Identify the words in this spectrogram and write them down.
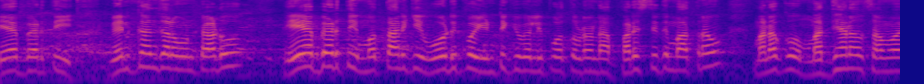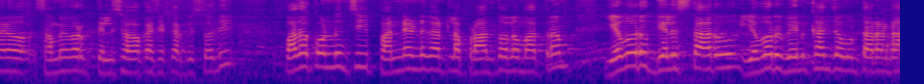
ఏ అభ్యర్థి వెనుకంజలు ఉంటాడు ఏ అభ్యర్థి మొత్తానికి ఓడిపోయి ఇంటికి వెళ్ళిపోతున్న పరిస్థితి మాత్రం మనకు మధ్యాహ్నం సమయం సమయం వరకు తెలిసే అవకాశం కనిపిస్తుంది పదకొండు నుంచి పన్నెండు గంటల ప్రాంతంలో మాత్రం ఎవరు గెలుస్తారు ఎవరు వెనుకంజ ఉంటారన్న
